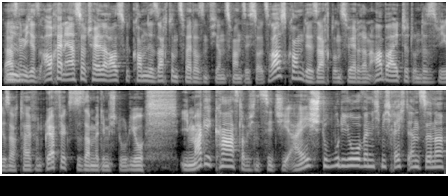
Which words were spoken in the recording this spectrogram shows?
Da hm. ist nämlich jetzt auch ein erster Trailer rausgekommen, der sagt uns 2024 soll es rauskommen, der sagt uns, wer daran arbeitet und das ist wie gesagt Typhoon Graphics zusammen mit dem Studio Imagika, ist glaube ich ein CGI-Studio, wenn ich mich recht entsinne.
